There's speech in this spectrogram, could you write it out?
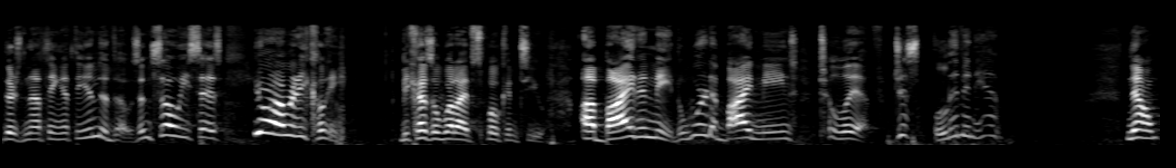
there's nothing at the end of those. And so he says, You're already clean because of what I've spoken to you. Abide in me. The word abide means to live. Just live in him. Now,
